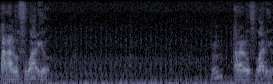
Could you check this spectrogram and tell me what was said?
Para el usuario. ¿Mm? Para el usuario.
